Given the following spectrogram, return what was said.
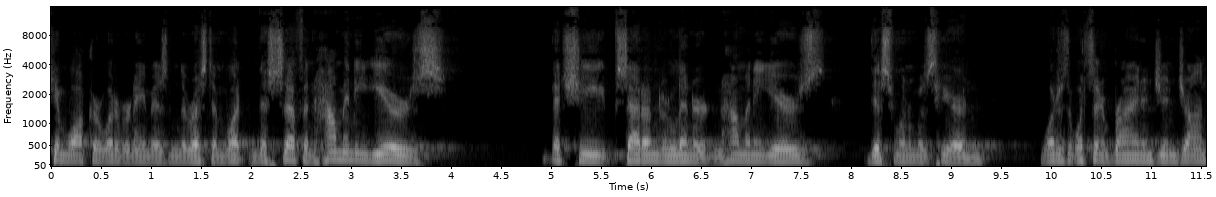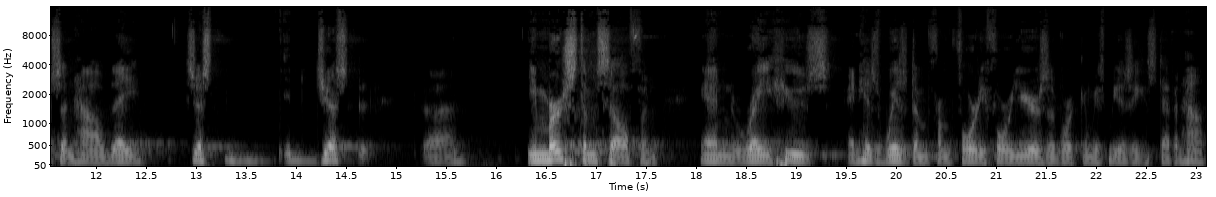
Kim Walker, whatever her name is, and the rest of them, what the stuff, and how many years that she sat under Leonard, and how many years this one was here, and what is it, what's in Brian and Jen Johnson, how they just just uh, immersed himself in, in Ray Hughes and his wisdom from 44 years of working with music and stuff, and how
